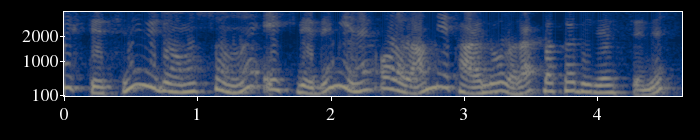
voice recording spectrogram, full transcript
listesini videomun sonuna ekledim. Yine oradan detaylı olarak bakabilirsiniz.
